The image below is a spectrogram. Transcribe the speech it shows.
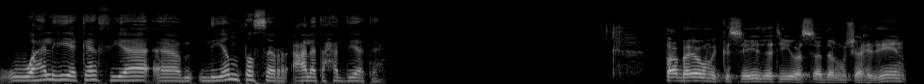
وهل هي كافية لينتصر على تحدياته؟ طاب يومك سيدتي والسادة المشاهدين.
